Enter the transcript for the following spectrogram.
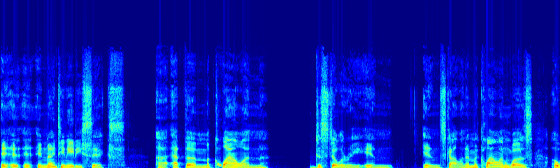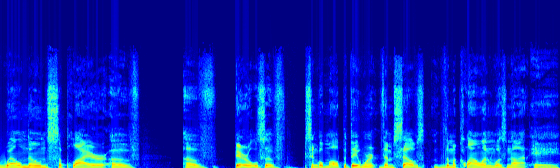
in 1986, uh, at the Macallan distillery in in Scotland, and Macallan was a well-known supplier of of barrels of single malt, but they weren't themselves. The Macallan was not a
